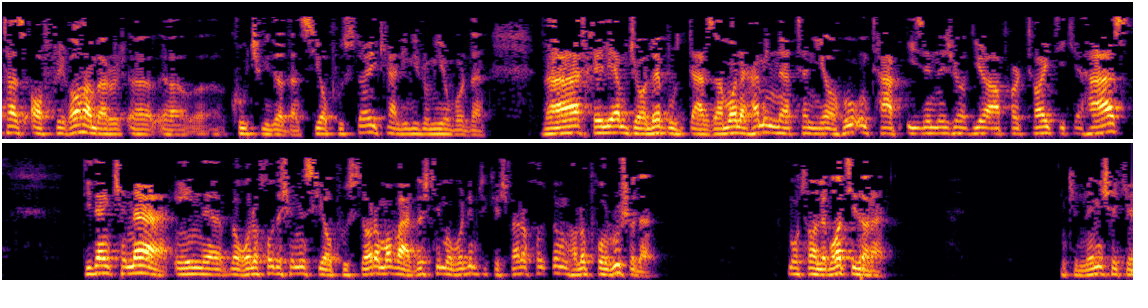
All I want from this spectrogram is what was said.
حتی از آفریقا هم براش کوچ می‌دادن. سیاپوستای کلیمی رو می آوردن و خیلی هم جالب بود. در زمان همین نتانیاهو اون تبعیض نژادی یا اپارتایتی که هست دیدن که نه این به قول خودشون این سیاپوستا رو ما برداشتیم آوردیم تو کشور خودمون حالا پررو شدن. مطالباتی دارن. اینکه نمیشه که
